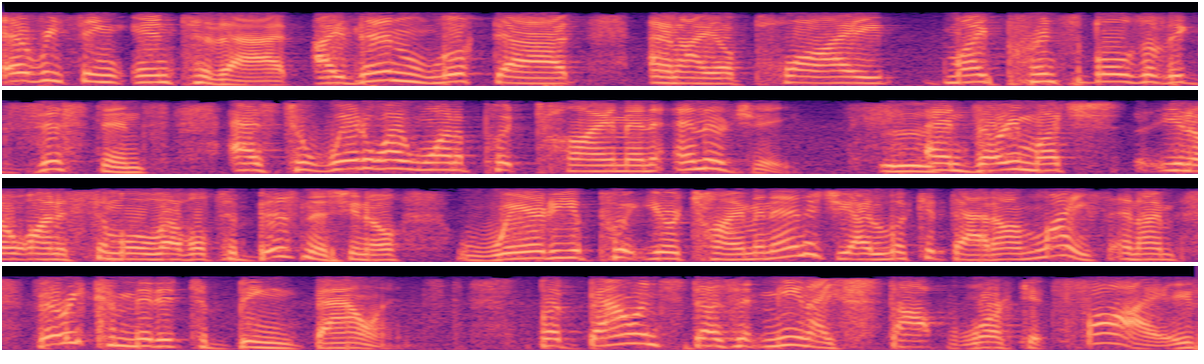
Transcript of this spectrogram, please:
everything into that, I then looked at and I apply my principles of existence as to where do I want to put time and energy. Mm. And very much, you know, on a similar level to business, you know, where do you put your time and energy? I look at that on life, and I'm very committed to being balanced. But balance doesn't mean I stop work at five,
